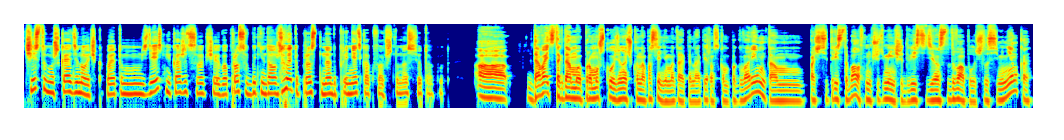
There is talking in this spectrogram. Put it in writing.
чисто мужская одиночка. Поэтому здесь, мне кажется, вообще вопросов быть не должно. Это просто надо принять как факт, что у нас все так вот. А, Давайте тогда мы про мужскую одиночку на последнем этапе на Пермском поговорим. Там почти 300 баллов, ну чуть меньше, 292 получила Семененко.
